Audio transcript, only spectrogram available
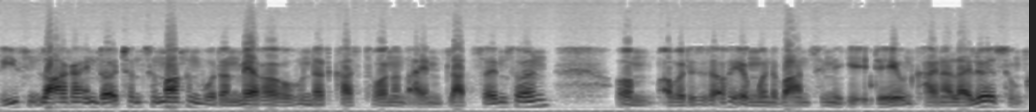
Riesenlager in Deutschland zu machen, wo dann mehrere hundert Kastoren an einem Platz sein sollen. Ähm, aber das ist auch irgendwo eine wahnsinnige Idee und keinerlei Lösung.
